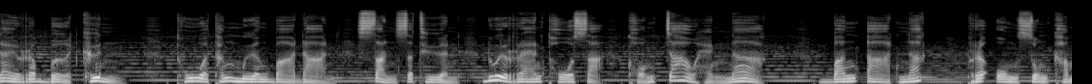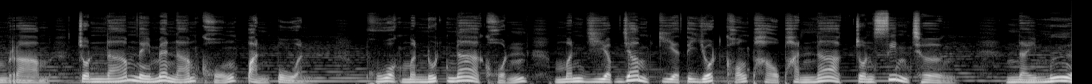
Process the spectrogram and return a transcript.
ได้ระเบิดขึ้น ทั่วทั้งเมืองบาดาล สั่นสะเทือนด้วยแรงโทสะของเจ้าแห่งนาค บังอาจนัก พระองค์ทรงคำรามจนน้ำในแม่น้ำโขงปั่นป่วน พวกมนุษย์หน้าขน มันเหยียบย่ำเกียรติยศของเผ่าพันธุ์นาคจนสิ้นเชิง ในเมื่อ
